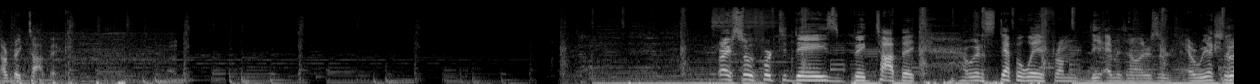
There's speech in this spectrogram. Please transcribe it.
our big topic. All right, so for today's big topic, we're gonna step away from the Edmonton Oilers. Are- we actually?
